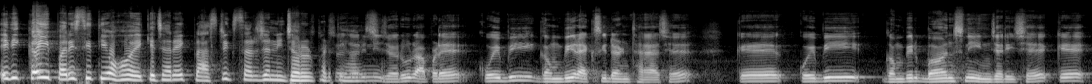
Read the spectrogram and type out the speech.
એવી કઈ પરિસ્થિતિઓ હોય કે જ્યારે એક પ્લાસ્ટિક સર્જનની જરૂર પડતી હોય જરૂર આપણે કોઈ બી ગંભીર એક્સિડન્ટ થયા છે કે કોઈ બી ગંભીર બર્ન્સની ઇન્જરી છે કે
